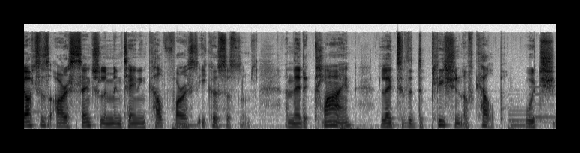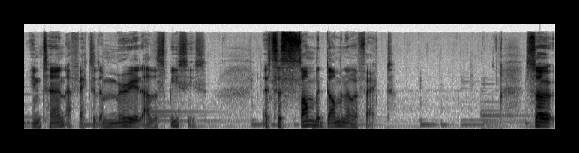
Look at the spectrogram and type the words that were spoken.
otters are essential in maintaining kelp forest ecosystems, and their decline led to the depletion of kelp, which in turn affected a myriad other species. It's a somber domino effect. So,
